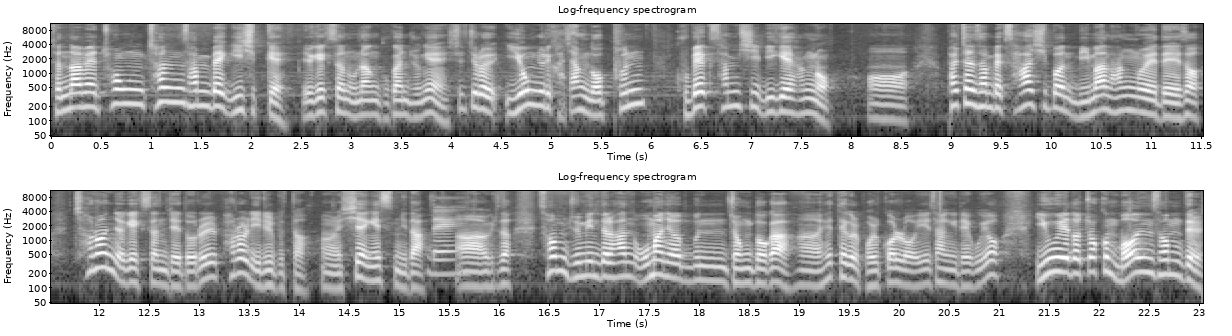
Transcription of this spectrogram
전남의 총 1,320개 여객선 운항 구간 중에 실제로 이용률이 가장 높은 932개 항로, 어, 8,340원 미만 항로에 대해서 천 원 여객선 제도를 8월 1일부터 어, 시행했습니다. 네. 어, 그래서 섬 주민들 한 5만여 분 정도가 어, 혜택을 볼 걸로 예상이 되고요. 이후에도 조금 먼 섬들,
